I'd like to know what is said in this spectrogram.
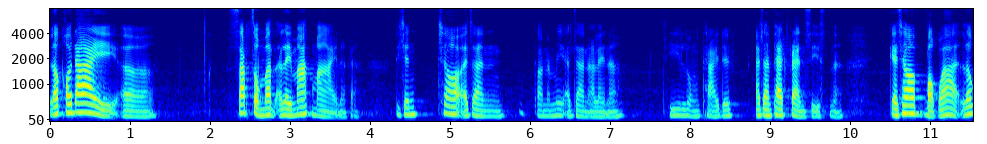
แล้วเขาได้ ทรัพย์สมบัติอะไรมากมายนะคะดิฉันชอบอาจารย์ตอนนั้นมีอาจารย์อะไรนะ ที่ลงท้ายด้วยอาจารย์แพทฟรานซิสนะแกชอบบอกว่าแล้ว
